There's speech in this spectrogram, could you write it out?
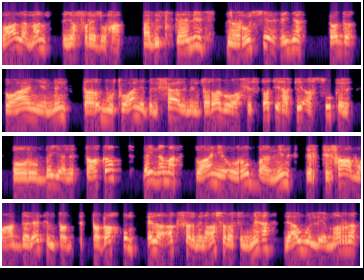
وعلى من يفرضها فبالتالي روسيا هي قد تعاني من تعاني بالفعل من تراجع حصتها في السوق الأوروبية للطاقة بينما تعاني أوروبا من ارتفاع معدلات التضخم إلى أكثر من 10% لأول مرة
